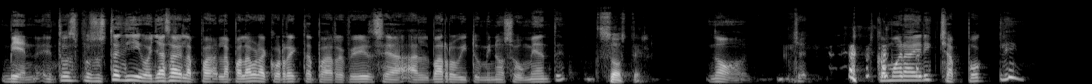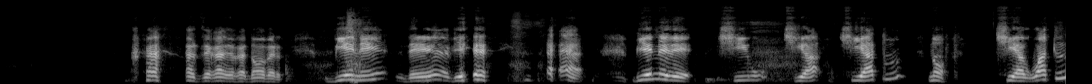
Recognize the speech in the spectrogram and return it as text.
Bien, entonces, pues usted digo, ya sabe la, la palabra correcta para referirse a- al barro bituminoso humeante. Zóster. No. ¿Cómo era Eric? ¿Chapocli? Deja, deja, no, a ver. Viene de. Viene, viene de Chiu- Chia- Chiatl, no, Chiahuatl,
